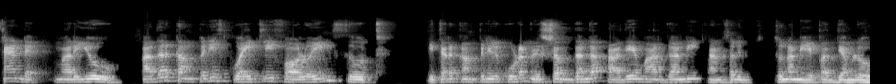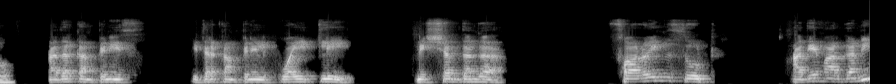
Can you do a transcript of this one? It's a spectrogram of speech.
అండ్ మరియు other companies quietly following suit. ఇతర కంపెనీలు కూడా నిశ్శబ్దంగా అదే మార్గాన్ని అనుసరిస్తున్న నేపథ్యంలో అదర్ కంపెనీస్ ఇతర కంపెనీలు క్వైట్లీ నిశ్శబ్దంగా ఫాలోయింగ్ సూట్ అదే మార్గాన్ని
